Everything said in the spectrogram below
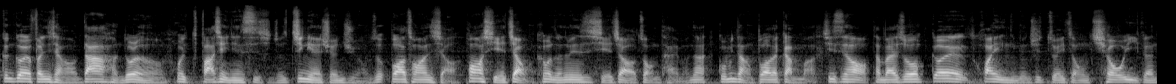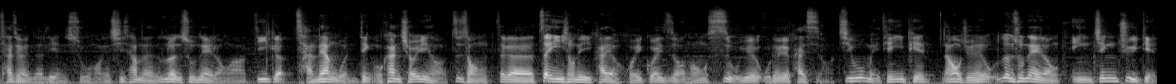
跟各位分享哦，大家很多人哦会发现一件事情，就是今年的选举哦，就不知道冲三小碰到邪教，柯文哲那边是邪教的状态嘛。那国民党不知道在干嘛。其实哦，坦白说，各位欢迎你们去追踪邱毅跟蔡正的脸书哈，尤其他们论述内容啊，第一个产量稳定。我看邱毅哦，自从这个正义兄弟开始回归之后，从四五月、五六月开始哦，几乎每天一篇。然后我觉得论述内容引经据典，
